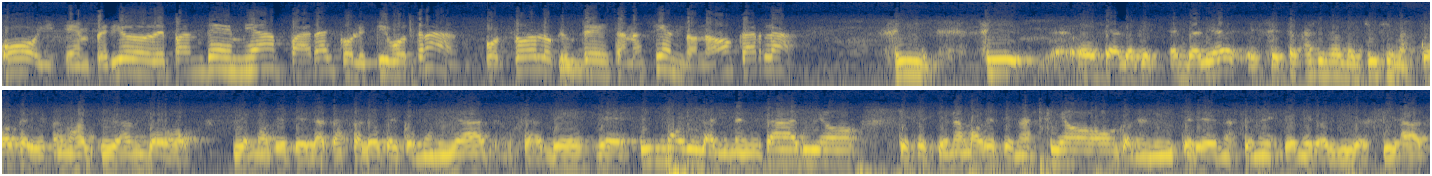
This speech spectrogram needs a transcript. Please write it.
hoy, en periodo de pandemia, para el colectivo trans, por todo lo que ustedes están haciendo, ¿no, Carla? Sí, sí, o sea, lo que en realidad se están haciendo muchísimas cosas y estamos activando digamos, desde la Casa Loca y Comunidad, o sea, desde un módulo alimentario que gestionamos desde Nación, con el Ministerio de Naciones de Género y Diversidad,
